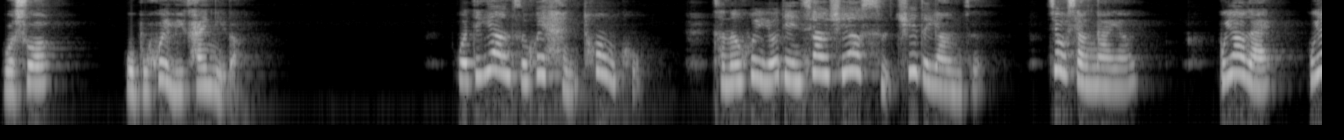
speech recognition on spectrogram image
我说，我不会离开你的。我的样子会很痛苦，可能会有点像是要死去的样子，就像那样。不要来，不要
